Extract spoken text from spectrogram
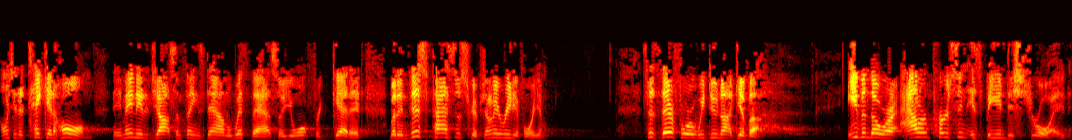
I want you to take it home. Now, you may need to jot some things down with that so you won't forget it. But in this passage of scripture, let me read it for you. It says, therefore we do not give up. Even though our outer person is being destroyed,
